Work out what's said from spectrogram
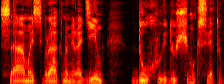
Самость — враг номер один духу, идущему к свету.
